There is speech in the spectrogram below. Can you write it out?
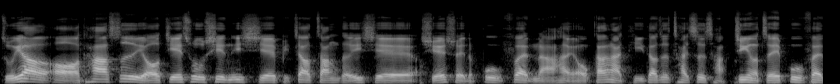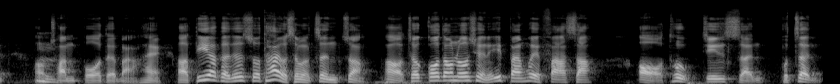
主要哦，它是由接触性一些比较脏的一些血水的部分呐、啊，还有我刚才提到这菜市场经有这一部分哦传播的嘛，嘿，哦，第二个就是说它有什么症状哦，就过动螺旋一般会发烧、呕吐、精神不振、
